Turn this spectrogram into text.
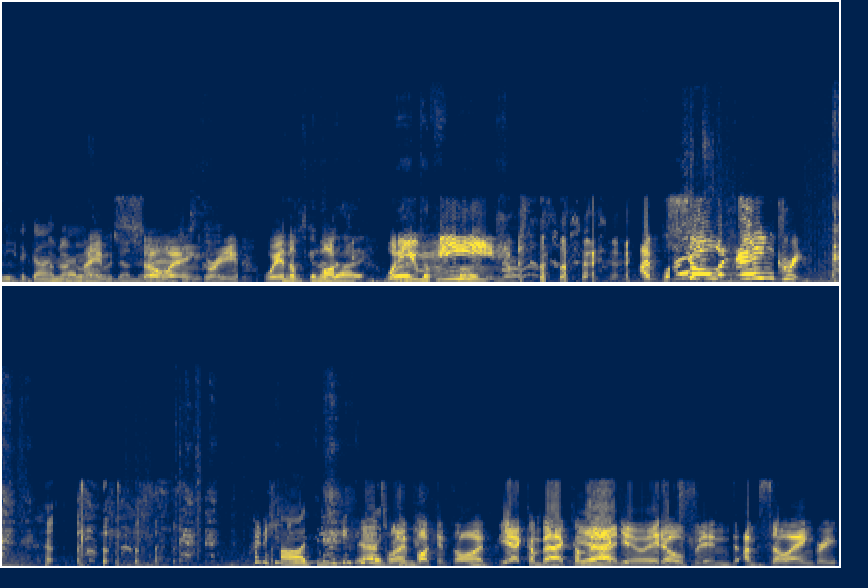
need a gun I'm not that going I am down so there. Just, uh, angry. Where the Who's gonna fuck? die? What do you mean? I'm What? so angry. What do Oh, did you feel Yeah, that's like what I fucking thought. Yeah, come back, come Yeah, back. I it, knew it. it opened. I'm so angry.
